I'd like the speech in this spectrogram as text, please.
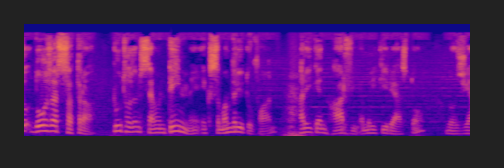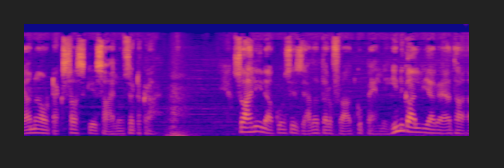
सो so, 2017 2017 में एक समुद्री तूफ़ान, हरिकेन हार्वी, अमेरिकी रियासतों लोजियाना और टेक्सास के साहिलों से टकराया। साहली इलाकों से ज़्यादातर अफराद को पहले ही निकाल लिया गया था,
